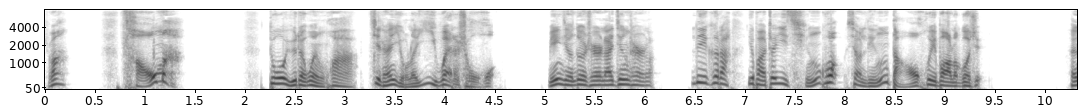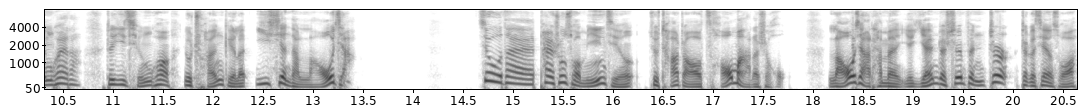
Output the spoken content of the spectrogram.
什么？草马？多余的问话竟然有了意外的收获。民警顿时来精神了，立刻的又把这一情况向领导汇报了过去。很快的，这一情况又传给了一线的老贾。就在派出所民警去查找草马的时候，老贾他们也沿着身份证这个线索，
